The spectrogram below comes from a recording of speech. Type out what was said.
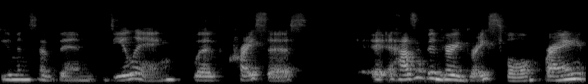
humans have been dealing with crisis it hasn't been very graceful right?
